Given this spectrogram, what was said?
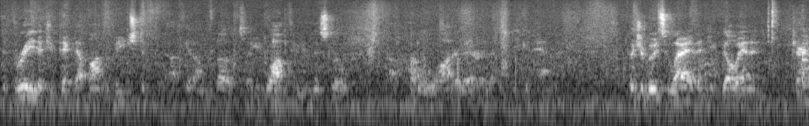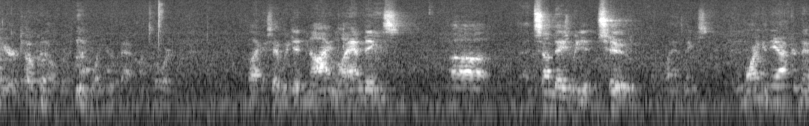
debris that you picked up on the beach to uh, get on the boat. So you'd walk through this little uh, puddle of water there that was decontaminated. Put your boots away, then you go in and turn your token over, and you're back on board. Like I said, we did nine landings. Uh, and some days we did two landings, in the morning and the afternoon.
